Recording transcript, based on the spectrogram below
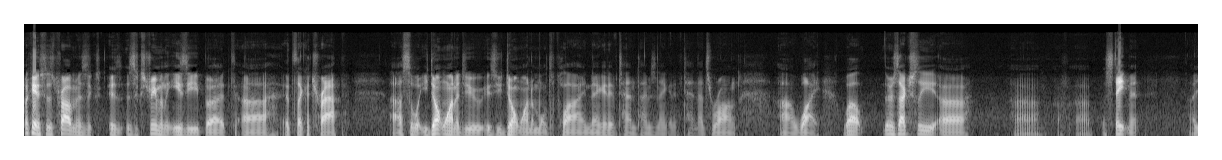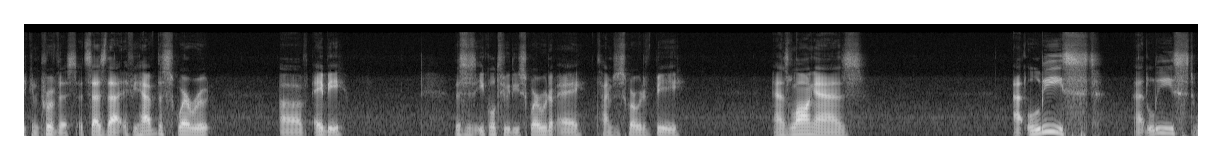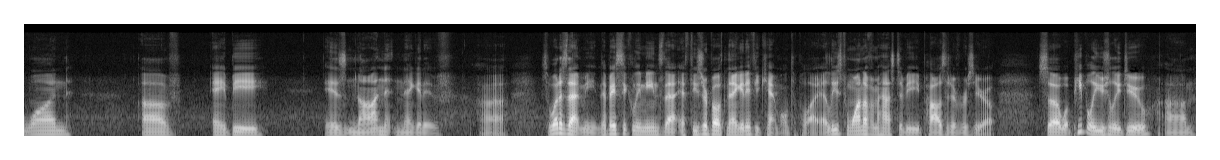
Okay, so this problem is, is, is, extremely easy, but uh, it's like a trap. Uh, so what you don't want to do is you don't want to multiply negative 10 times negative 10. That's wrong. Uh, why? Well, there's actually a, a, a statement. Uh, you can prove this. It says that if you have the square root of ab, this is equal to the square root of a times the square root of b, as long as at least at least one of AB is non-negative. Uh, so what does that mean? That basically means that if these are both negative, you can't multiply. At least one of them has to be positive or zero. So what people usually do um,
